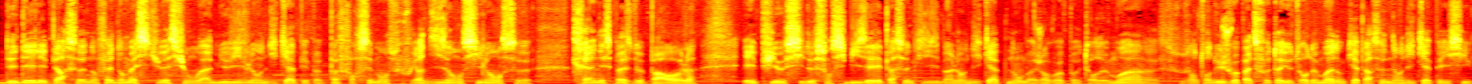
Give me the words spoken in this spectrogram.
d'aider les personnes en fait dans ma situation à mieux vivre le handicap et pas, forcément souffrir dix ans en silence, euh, créer un espace de parole, et puis aussi de sensibiliser les personnes qui disent ben, le handicap, non, ben, j'en vois pas autour de moi, euh, sous-entendu je vois pas de fauteuil autour de moi, donc il y a personne handicapé ici.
